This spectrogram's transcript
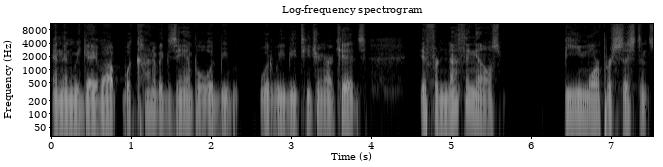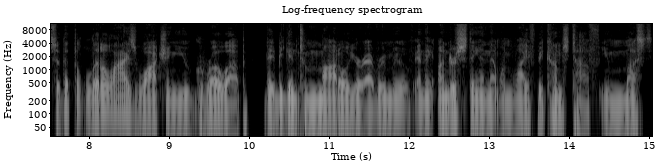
and then we gave up, what kind of example would be would we be teaching our kids? If for nothing else, be more persistent so that the little eyes watching you grow up they begin to model your every move and they understand that when life becomes tough, you must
